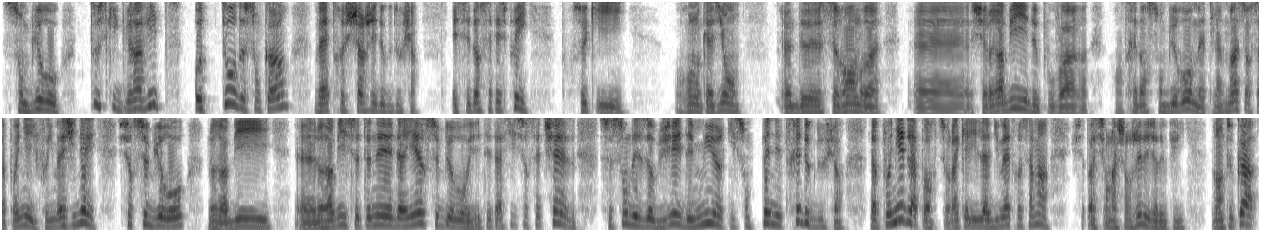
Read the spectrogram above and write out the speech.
son bureau, tout ce qui gravite autour de son corps va être chargé de Gdusha. Et c'est dans cet esprit, pour ceux qui auront l'occasion de se rendre euh, chez le rabbi, de pouvoir rentrer dans son bureau, mettre la main sur sa poignée. Il faut imaginer, sur ce bureau, le rabbi, euh, le rabbi se tenait derrière ce bureau, il était assis sur cette chaise. Ce sont des objets, des murs qui sont pénétrés de Gdusha. La poignée de la porte sur laquelle il a dû mettre sa main. Je ne sais pas si on l'a changé déjà depuis, mais en tout cas,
